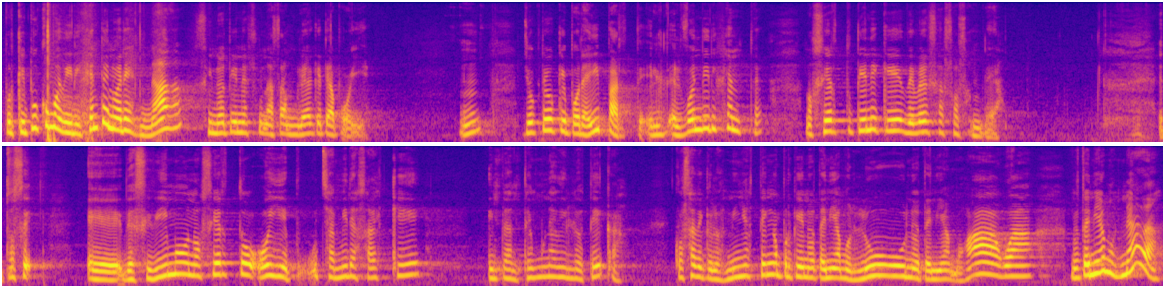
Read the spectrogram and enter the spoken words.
porque tú como dirigente no eres nada si no tienes una asamblea que te apoye. Yo creo que por ahí parte. El, el, buen dirigente, ¿no es cierto?, tiene que deberse a su asamblea. Entonces, eh, decidimos, ¿no es cierto? Oye, pucha, mira, ¿sabes qué? Implantemos una biblioteca, cosa de que los niños tengan, porque no teníamos luz, no teníamos agua, no teníamos nada.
